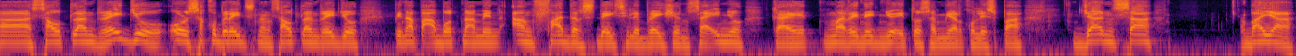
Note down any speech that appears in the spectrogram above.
ah, Southland Radio or sa coverage ng Southland Radio, pinapaabot namin ang Father's Day celebration sa inyo kahit marinig nyo ito sa Miyerkules pa. Dyan sa Baya,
